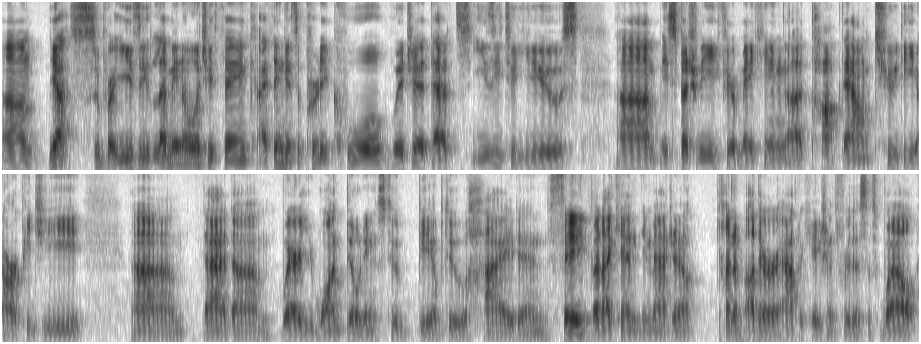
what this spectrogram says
Um, yeah, super easy. Let me know what you think. I think it's a pretty cool widget that's easy to use, um, especially if you're making a top-down 2D RPG um, that um, where you want buildings to be able to hide and fade, but I can imagine a ton of other applications for this as well.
